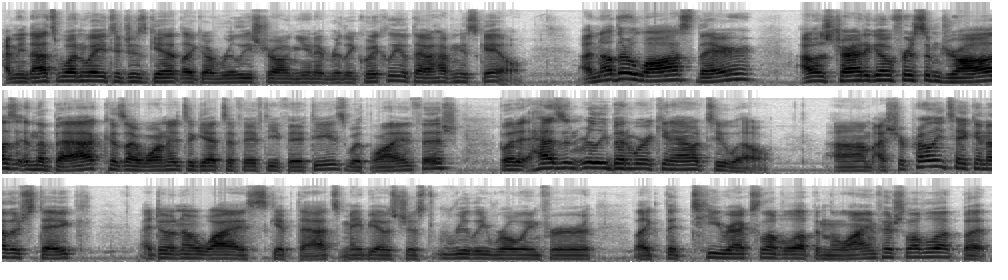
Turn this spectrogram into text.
I mean, that's one way to just get like a really strong unit really quickly without having to scale. Another loss there. I was trying to go for some draws in the back because I wanted to get to 50-50s with Lionfish, but it hasn't really been working out too well. Um, I should probably take another steak. I don't know why I skipped that. Maybe I was just really rolling for like the T-Rex level up and the Lionfish level up, but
